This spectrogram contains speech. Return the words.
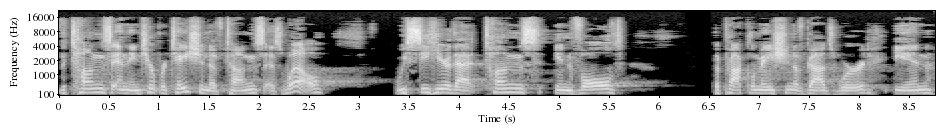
the tongues and the interpretation of tongues as well, we see here that tongues involved the proclamation of God's word in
